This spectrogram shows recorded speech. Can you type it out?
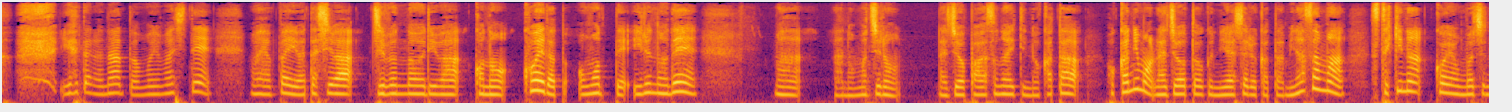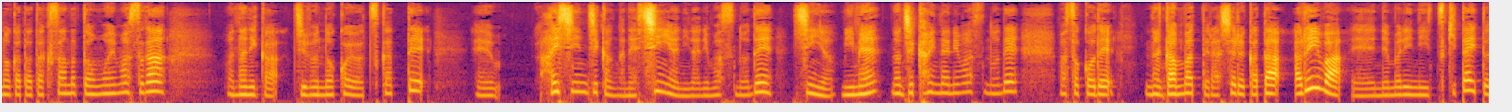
言えたらなと思いまして、まあ、やっぱり私は自分の売りはこの声だと思っているので、まあ、あの、もちろん、ラジオパーソナリティの方、他にもラジオトークにいらっしゃる方、皆様、素敵な声をお持ちの方たくさんだと思いますが、まあ、何か自分の声を使って、えー、配信時間がね、深夜になりますので、深夜、未明の時間になりますので、まあ、そこで、頑張ってらっしゃる方、あるいは、えー、眠りにつきたいと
